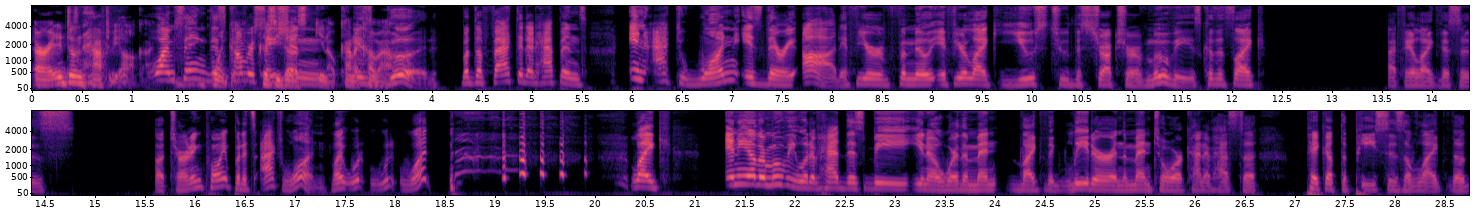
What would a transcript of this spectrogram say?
or it doesn't have to be Hawkeye. Well, I'm saying this conversation does, you know, kind of come out. good, but the fact that it happens in Act One is very odd. If you're familiar, if you're like used to the structure of movies, because it's like, I feel like this is a turning point, but it's Act One. Like, what? What? what? like any other movie would have had this be, you know, where the men, like the leader and the mentor, kind of has to pick up the pieces of like the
